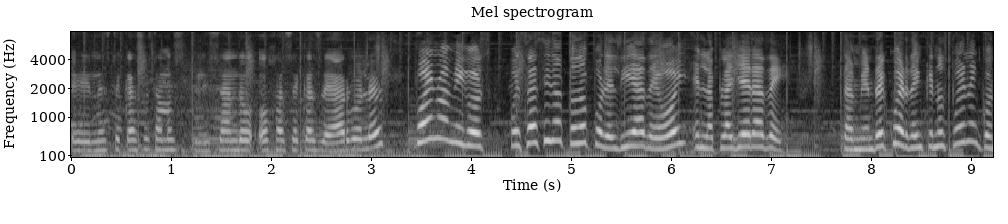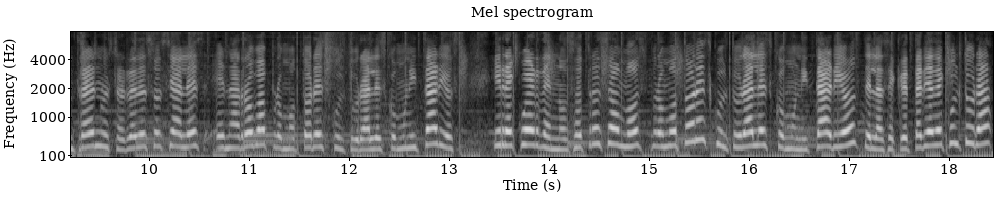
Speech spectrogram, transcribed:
en este caso estamos utilizando hojas secas de árboles. Bueno amigos, pues ha sido todo por el día de hoy en la playera de... También recuerden que nos pueden encontrar en nuestras redes sociales en arroba promotores culturales. Y recuerden, nosotros somos promotores culturales comunitarios de la Secretaría de Cultura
